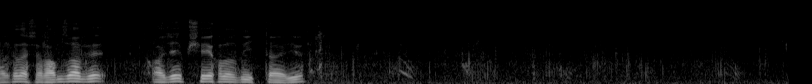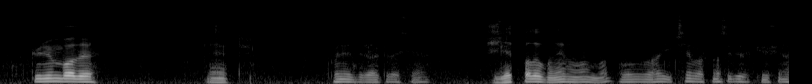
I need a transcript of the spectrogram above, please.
Arkadaşlar Hamza abi acayip bir şey yakaladığını iddia ediyor. Günün balığı. Bu nedir arkadaş ya? Jilet balığı bu ne lan bu? Vallahi içine bak nasıl gözüküyor şuna.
